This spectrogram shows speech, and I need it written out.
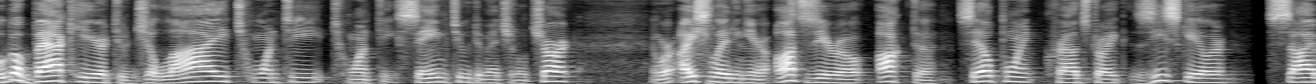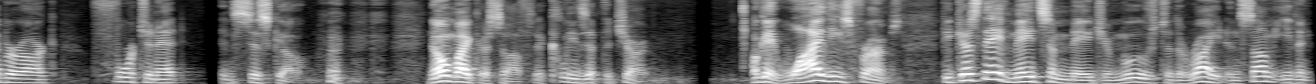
We'll go back here to July 2020, same two-dimensional chart, and we're isolating here Auth0, Okta, SailPoint, CrowdStrike, Zscaler, CyberArk, Fortinet, and Cisco. no Microsoft, it cleans up the chart. Okay, why these firms? because they've made some major moves to the right and some even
